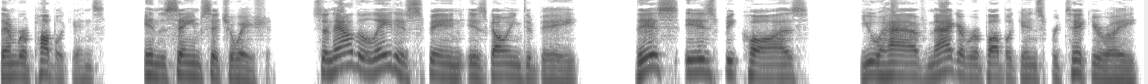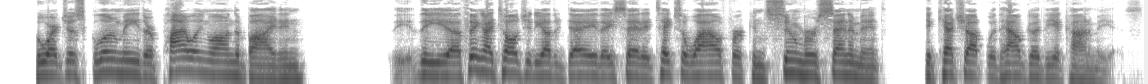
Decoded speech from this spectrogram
than Republicans in the same situation. So now the latest spin is going to be this is because you have MAGA Republicans, particularly, who are just gloomy. They're piling on to Biden. The, the uh, thing I told you the other day, they said it takes a while for consumer sentiment to catch up with how good the economy is.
